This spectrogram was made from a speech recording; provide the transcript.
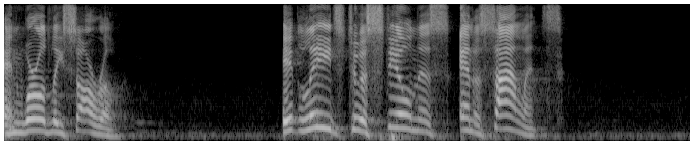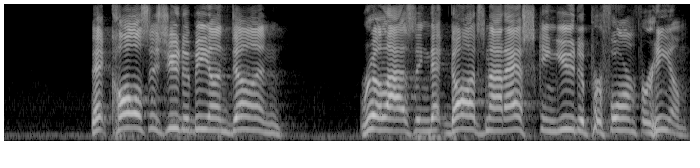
and worldly sorrow. It leads to a stillness and a silence that causes you to be undone realizing that God's not asking you to perform for Him.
